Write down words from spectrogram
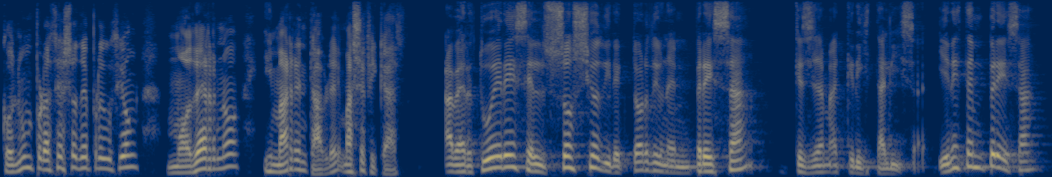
con un proceso de producción moderno y más rentable, más eficaz. A ver, tú eres el socio director de una empresa que se llama Cristaliza. Y en esta empresa,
